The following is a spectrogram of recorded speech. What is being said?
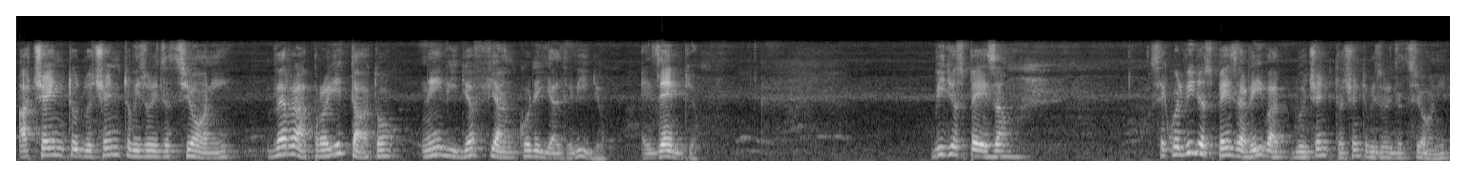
a 100-200 visualizzazioni, verrà proiettato nei video a fianco degli altri video. Esempio, video spesa. Se quel video spesa arriva a 200-300 visualizzazioni,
